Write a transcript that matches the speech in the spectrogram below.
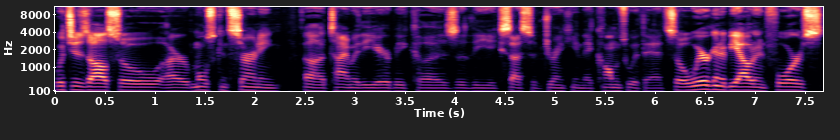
which is also our most concerning uh, time of the year because of the excessive drinking that comes with that. So we're going to be out in force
